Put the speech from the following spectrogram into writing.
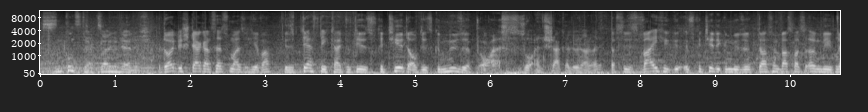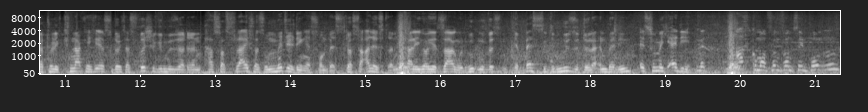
Das ist, ein, Kunstwerk, sag ich euch ehrlich. Deutlich stärker als letztes Mal, als ich hier war. Diese Deftigkeit durch dieses frittierte, auch dieses Gemüse. Oh, das ist so ein starker Döner, Leute. Das ist dieses weiche, ge- frittierte Gemüse. Das ist was, was irgendwie natürlich knackig ist. Durch das frische Gemüse da drin hast du das Fleisch, was so ein Mittelding ist vom Biss. Du hast da alles drin. Kann ich euch jetzt sagen, mit gutem Gewissen. Der beste Gemüsedöner in Berlin ist für mich Eddie. Mit 8,5 von 10 Punkten.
